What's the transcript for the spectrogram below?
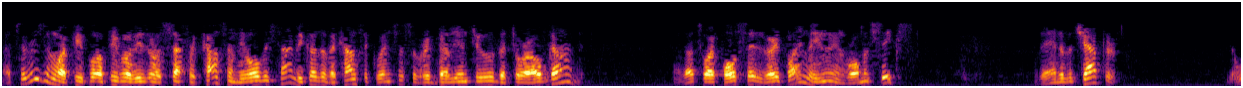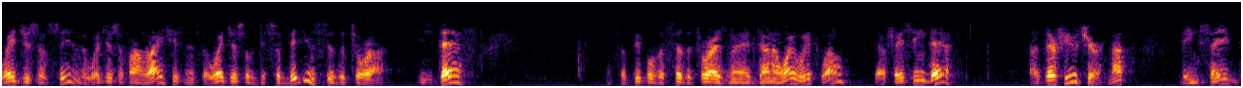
That's the reason why people, people of Israel suffer constantly all this time because of the consequences of rebellion to the Torah of God. And that's why Paul says very plainly in Romans 6 the end of the chapter. The wages of sin, the wages of unrighteousness, the wages of disobedience to the Torah is death. And so people that said the Torah is done away with, well, they're facing death. That's their future, not being saved.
